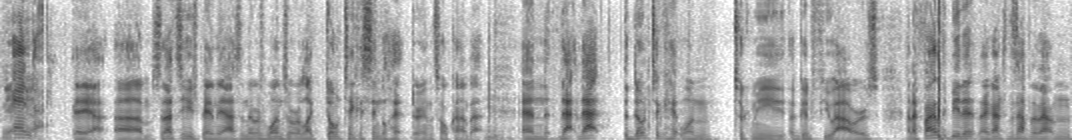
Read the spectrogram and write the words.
Yeah. and die. Yeah, yeah. Um, so that's a huge pain in the ass. And there was ones that were like, don't take a single hit during this whole combat. And that that the don't take a hit one took me a good few hours. And I finally beat it. And I got to the top of the mountain.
